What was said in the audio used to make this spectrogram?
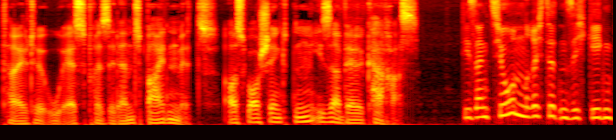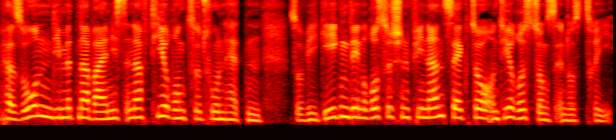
teilte US-Präsident Biden mit. Aus Washington Isabel Carras. Die Sanktionen richteten sich gegen Personen, die mit Nawalnys Inhaftierung zu tun hätten, sowie gegen den russischen Finanzsektor und die Rüstungsindustrie.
